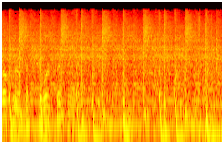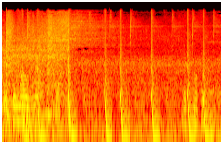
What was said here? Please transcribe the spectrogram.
Je sais pas combien ça fait voir le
